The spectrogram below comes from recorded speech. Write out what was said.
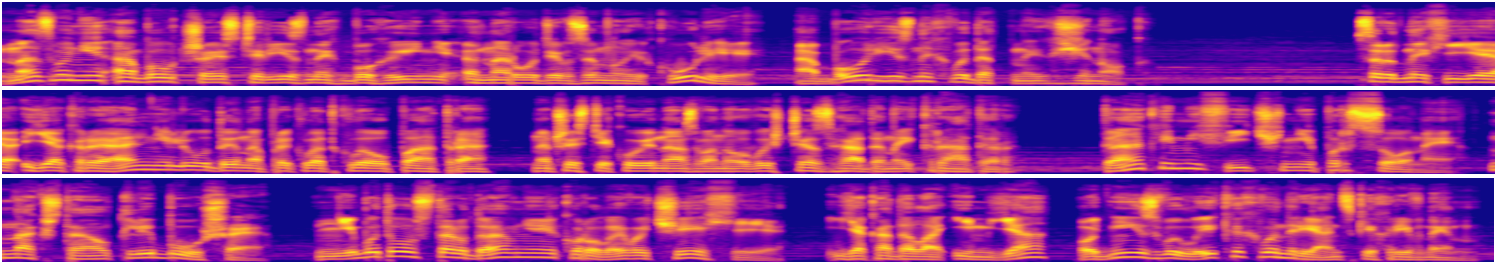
названі або в честь різних богинь народів земної кулі, або різних видатних жінок. Серед них є як реальні люди, наприклад, Клеопатра, на честь якої названо вище згаданий кратер, так і міфічні персони, на кшталт Лібуше, нібито стародавньої королеви Чехії, яка дала ім'я одній з великих венеріанських рівнин.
